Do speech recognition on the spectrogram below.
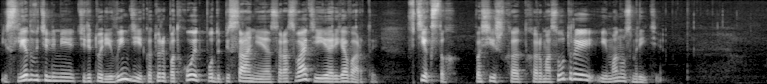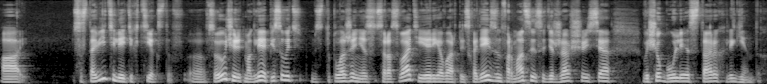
исследователями территории в Индии, которые подходят под описание Сарасвати и Арьяварты в текстах Васиштха Дхармасутры и Манусмрити. А составители этих текстов, э, в свою очередь, могли описывать местоположение Сарасвати и Арьяварты, исходя из информации, содержавшейся в еще более старых легендах.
